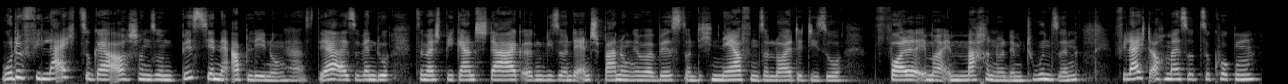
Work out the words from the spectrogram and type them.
wo du vielleicht sogar auch schon so ein bisschen eine Ablehnung hast. Ja, also wenn du zum Beispiel ganz stark irgendwie so in der Entspannung immer bist und dich nerven so Leute, die so voll immer im Machen und im Tun sind, vielleicht auch mal so zu gucken,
